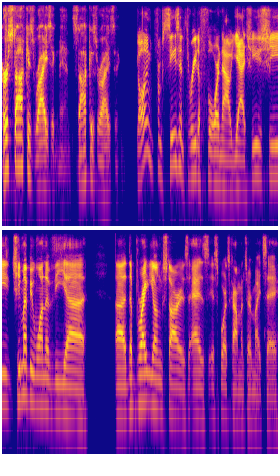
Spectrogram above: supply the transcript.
her stock is rising, man. Stock is rising. Going from season three to four now, yeah, she's she she might be one of the uh, uh, the bright young stars, as a sports commentator might say.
